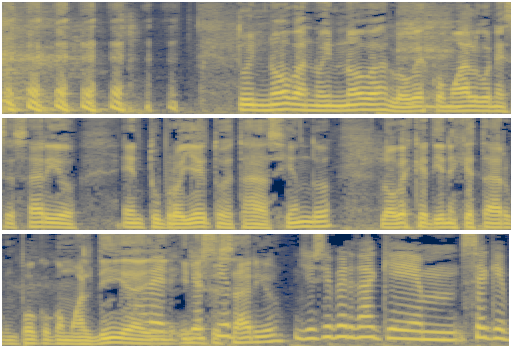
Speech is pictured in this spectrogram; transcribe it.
¿Tú innovas, no innovas? ¿Lo ves como algo necesario en tu proyecto que estás haciendo? ¿Lo ves que tienes que estar un poco como al día y, ver, y yo sí- necesario? yo sí es verdad que mm, sé que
